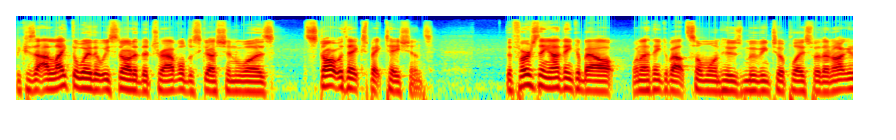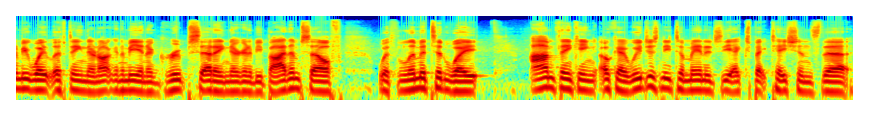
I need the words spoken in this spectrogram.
Because I like the way that we started the travel discussion was start with expectations the first thing I think about when I think about someone who's moving to a place where they're not going to be weightlifting, they're not going to be in a group setting, they're going to be by themselves with limited weight. I'm thinking, okay, we just need to manage the expectations that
